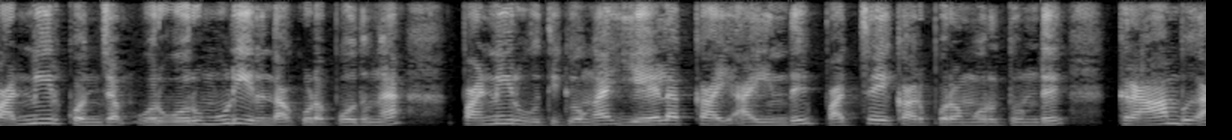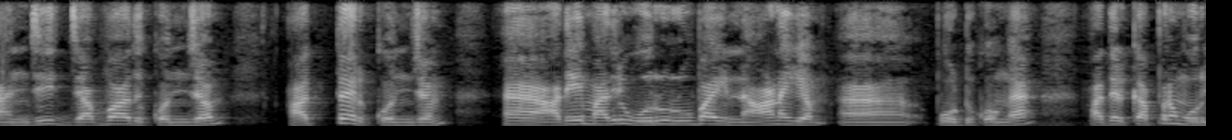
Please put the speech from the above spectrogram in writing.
பன்னீர் கொஞ்சம் ஒரு ஒரு மூடி இருந்தால் கூட போதுங்க. பன்னீர் ஊற்றிக்கோங்க ஏலக்காய் ஐந்து பச்சை கற்பூரம் ஒரு துண்டு கிராம்பு அஞ்சு ஜவ்வாது கொஞ்சம் அத்தர் கொஞ்சம் அதே மாதிரி ஒரு ரூபாய் நாணயம் போட்டுக்கோங்க. அதற்கப்புறம் ஒரு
